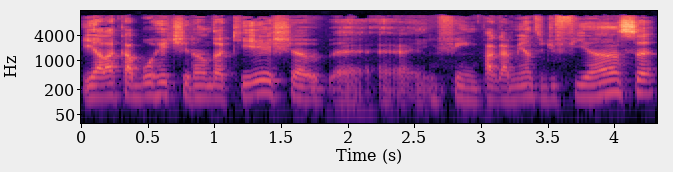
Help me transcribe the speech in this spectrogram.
E ela acabou retirando a queixa, é, é enfim, pagamento de fiança.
